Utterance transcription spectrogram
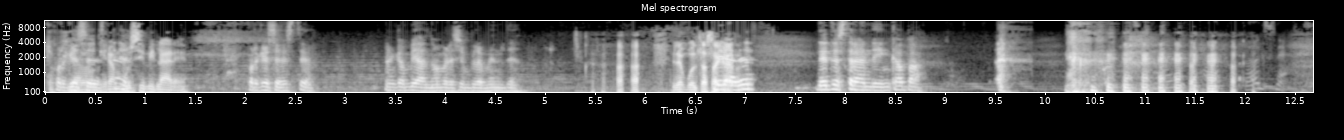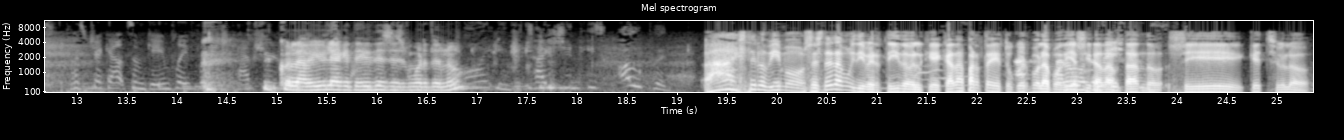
Tokyo qué es que era muy similar, ¿eh? ¿Por qué es este? Me han cambiado el nombre simplemente. y le han vuelto a sacar. Mira, Death, Stranding, capa. Con la Biblia que te dices es muerto, ¿no? Ah, este lo vimos. Este era muy divertido, el que cada parte de tu cuerpo la podías ir adaptando. Sí, qué chulo.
